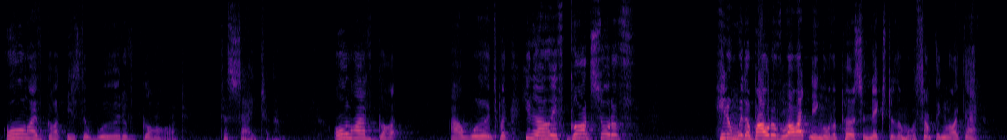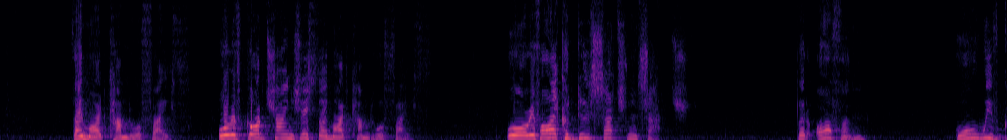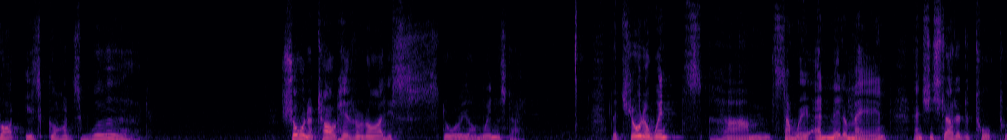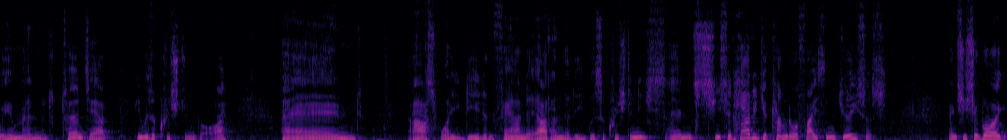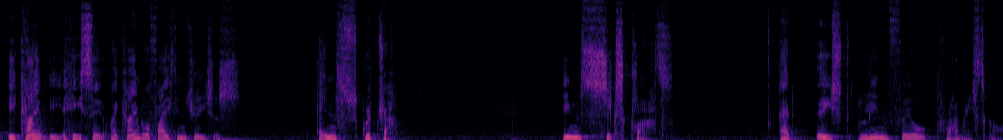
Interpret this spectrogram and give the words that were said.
All I've got is the Word of God to say to them. All I've got are words. But, you know, if God sort of hit them with a bolt of lightning or the person next to them or something like that, they might come to a faith. Or if God changed this, they might come to a faith. Or if I could do such and such. But often, all we've got is God's word. Shauna told Heather and I this story on Wednesday. That Shauna went um, somewhere and met a man, and she started to talk to him, and it turns out he was a Christian guy, and asked what he did and found out and that he was a Christian. and she said, "How did you come to a faith in Jesus?" And she said, "Well, I, he came. He, he said, I came to a faith in Jesus in Scripture in sixth class at East Lindfield Primary School.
